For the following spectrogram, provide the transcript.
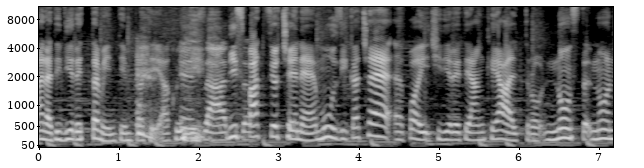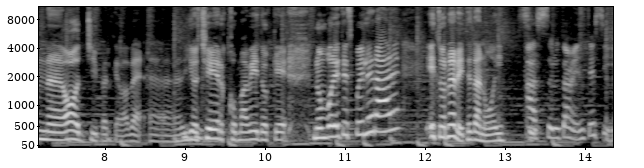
andate direttamente in platea, quindi Esatto. di spazio ce n'è, musica c'è, eh, poi ci direte anche altro, non, st- non, eh, oggi perché vabbè, eh, io cerco ma vedo che non volete spoilerare e tornerete da noi. Assolutamente sì.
